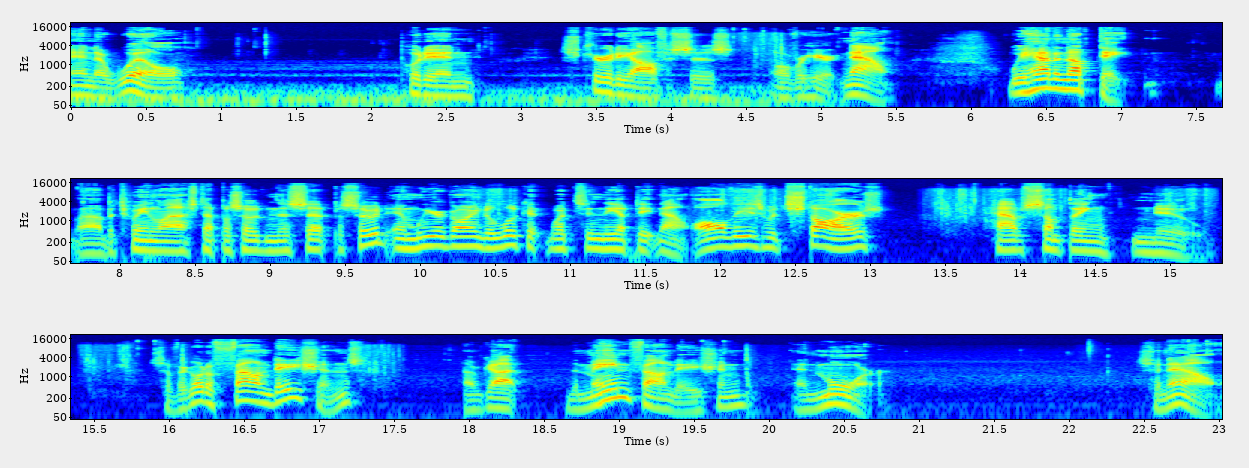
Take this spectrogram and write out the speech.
and I will, put in security offices over here. Now, we had an update uh, between last episode and this episode, and we are going to look at what's in the update now. All these with stars have something new. So if I go to foundations, I've got the main foundation and more. So now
